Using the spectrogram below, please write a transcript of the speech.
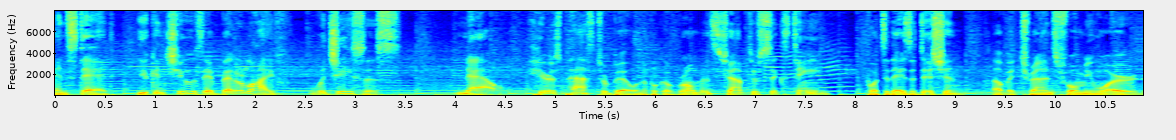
Instead, you can choose a better life with Jesus. Now, here's Pastor Bill in the book of Romans, chapter 16, for today's edition of A Transforming Word.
